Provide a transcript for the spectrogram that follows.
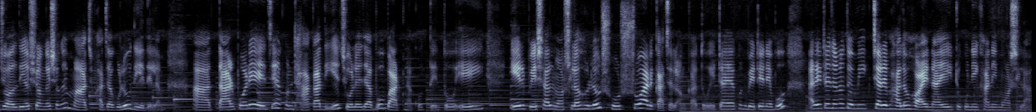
জল দেওয়ার সঙ্গে সঙ্গে মাছ ভাজাগুলোও দিয়ে দিলাম। আর তারপরে এই যে এখন ঢাকা দিয়ে চলে যাব বাটনা করতে। তো এই, এর স্পেশাল মশলা হলো সর্ষ আর কাঁচা লঙ্কা। তো এটা এখন বেটে নেব। আর এটা যেন তো মিক্সচারে ভালো হয় না এইটুকুনি খানি মশলা।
